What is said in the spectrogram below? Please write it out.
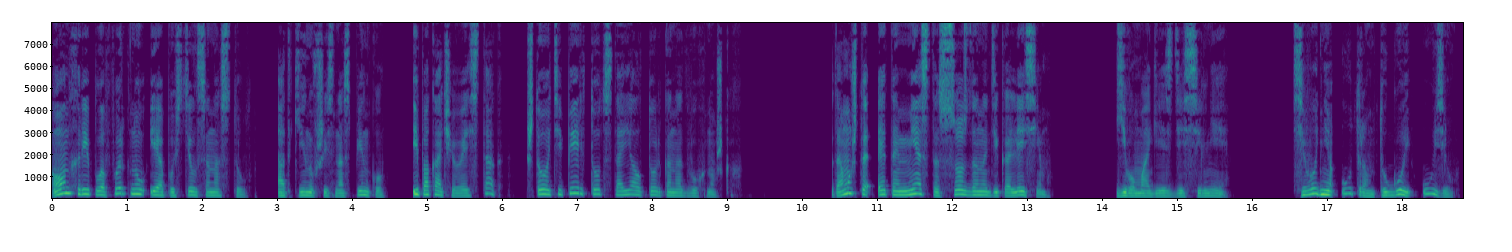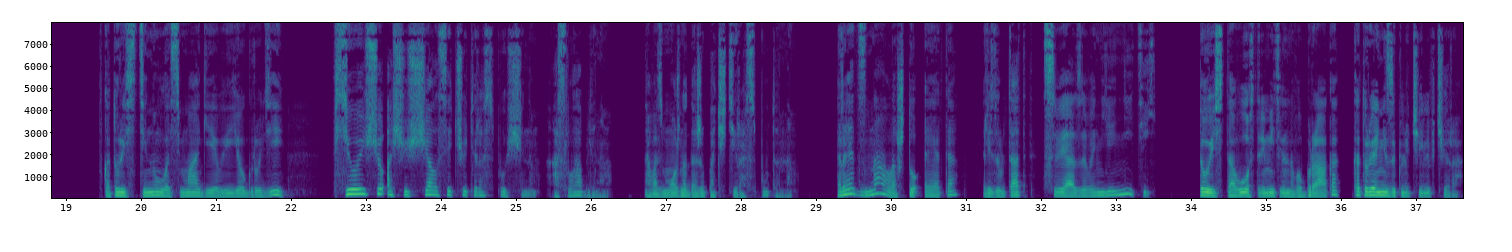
Он хрипло фыркнул и опустился на стул, откинувшись на спинку и покачиваясь так, что теперь тот стоял только на двух ножках. Потому что это место создано диколесьем. Его магия здесь сильнее. Сегодня утром тугой узел, в который стянулась магия в ее груди, все еще ощущался чуть распущенным, ослабленным, а, возможно, даже почти распутанным. Ред знала, что это результат связывания нитей, то есть того стремительного брака, который они заключили вчера.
